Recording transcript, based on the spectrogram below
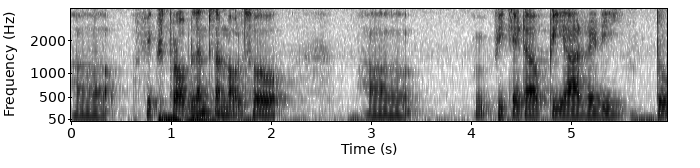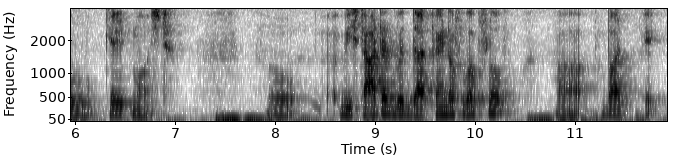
uh, fix problems and also uh, we get a PR ready to get it merged. So we started with that kind of workflow uh, but it,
